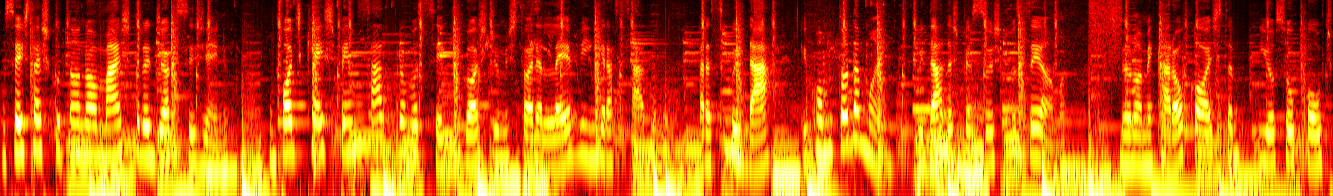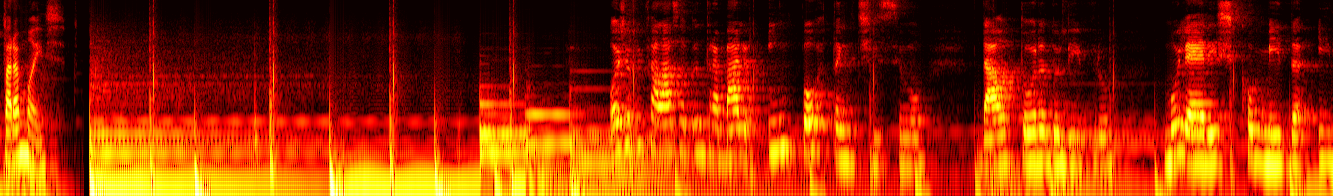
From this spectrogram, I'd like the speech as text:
Você está escutando a Máscara de Oxigênio, um podcast pensado para você que gosta de uma história leve e engraçada, para se cuidar e, como toda mãe, cuidar das pessoas que você ama. Meu nome é Carol Costa e eu sou coach para mães. Hoje eu vim falar sobre um trabalho importantíssimo da autora do livro Mulheres, Comida e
